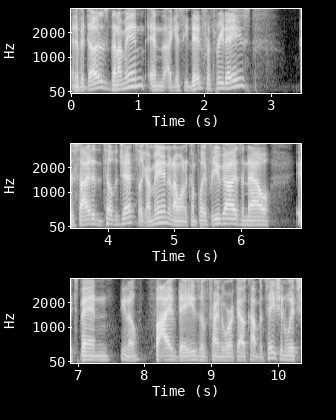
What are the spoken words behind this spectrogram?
And if it does, then I'm in. And I guess he did for three days. Decided to tell the Jets, like, I'm in and I want to come play for you guys. And now it's been, you know, five days of trying to work out compensation, which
